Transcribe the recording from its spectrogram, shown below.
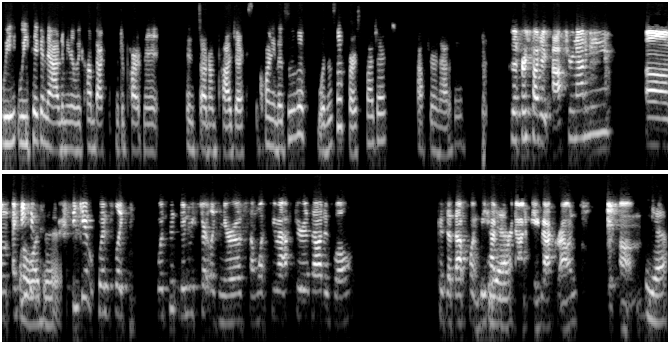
We we take anatomy and we come back to the department and start on projects. Courtney, this is a was this the first project after anatomy? the first project after anatomy. Um, I think it, was it? I think it was like wasn't didn't we start like neuro somewhat soon after that as well? Because at that point we had Yeah. more anatomy background. Um, Yeah,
